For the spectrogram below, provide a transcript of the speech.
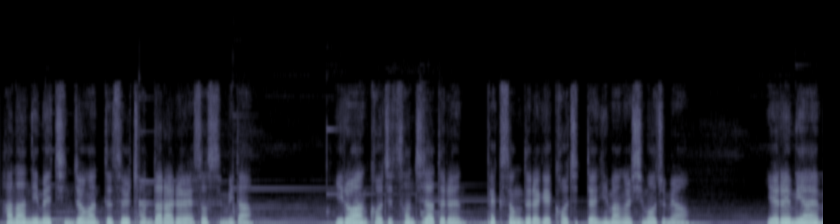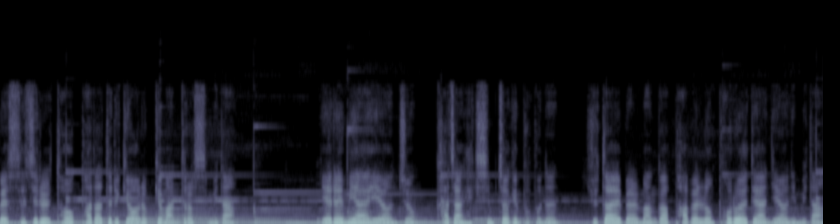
하나님의 진정한 뜻을 전달하려 애썼습니다. 이러한 거짓 선지자들은 백성들에게 거짓된 희망을 심어주며 예레미야의 메시지를 더욱 받아들이기 어렵게 만들었습니다. 예레미야의 예언 중 가장 핵심적인 부분은 유다의 멸망과 바벨론 포로에 대한 예언입니다.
